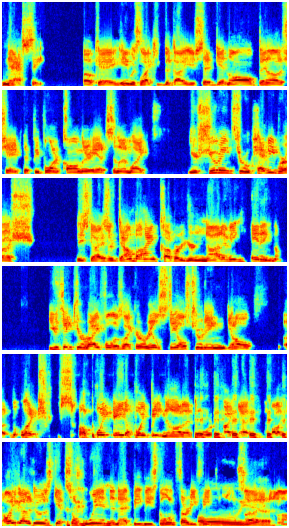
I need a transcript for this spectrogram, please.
nasty. Okay. He was like the guy you said, getting all bent out of shape that people aren't calling their hits. And I'm like, you're shooting through heavy brush. These guys are down behind cover. You're not even hitting them. You think your rifle is like a real steel shooting, you know, uh, like a point A to point B. No, that don't work like that. All, all you got to do is get some wind, and that BB's going thirty feet. to Oh, the side, yeah. you know?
